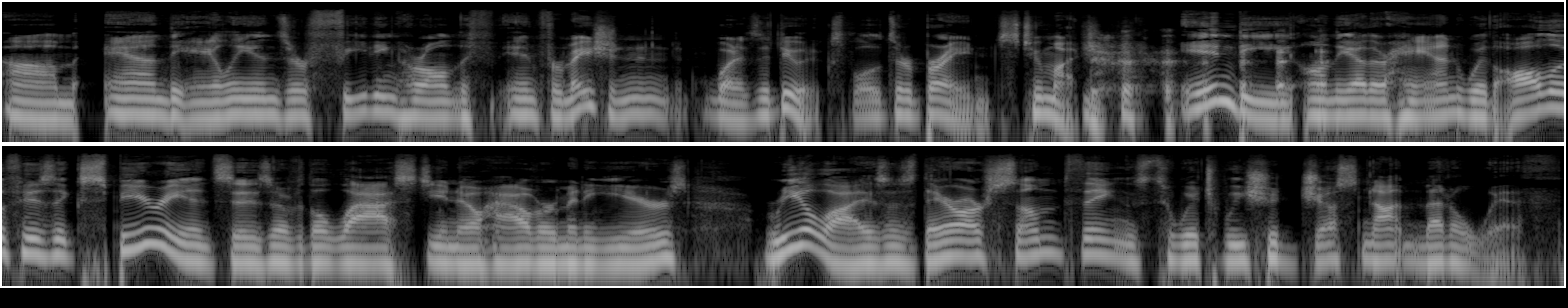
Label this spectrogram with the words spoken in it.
Um, and the aliens are feeding her all the information. And what does it do? It explodes her brain. It's too much. Indy, on the other hand, with all of his experiences over the last, you know, however many years, realizes there are some things to which we should just not meddle with.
